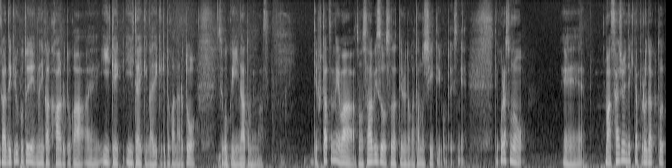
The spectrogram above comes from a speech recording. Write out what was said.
ができることで何か変わるとか、えー、いい経いい体験ができるとかなると、すごくいいなと思います。で、二つ目は、そのサービスを育てるのが楽しいということですね。で、これはその、えー、まあ最初にできたプロダクト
